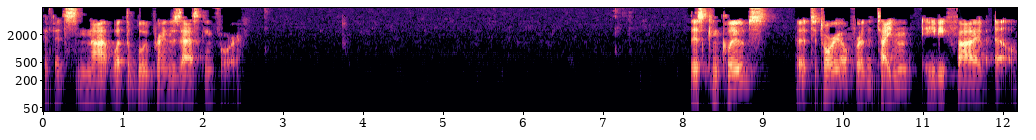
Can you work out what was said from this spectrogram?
if it's not what the blueprint is asking for. This concludes the tutorial for the Titan 85L.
